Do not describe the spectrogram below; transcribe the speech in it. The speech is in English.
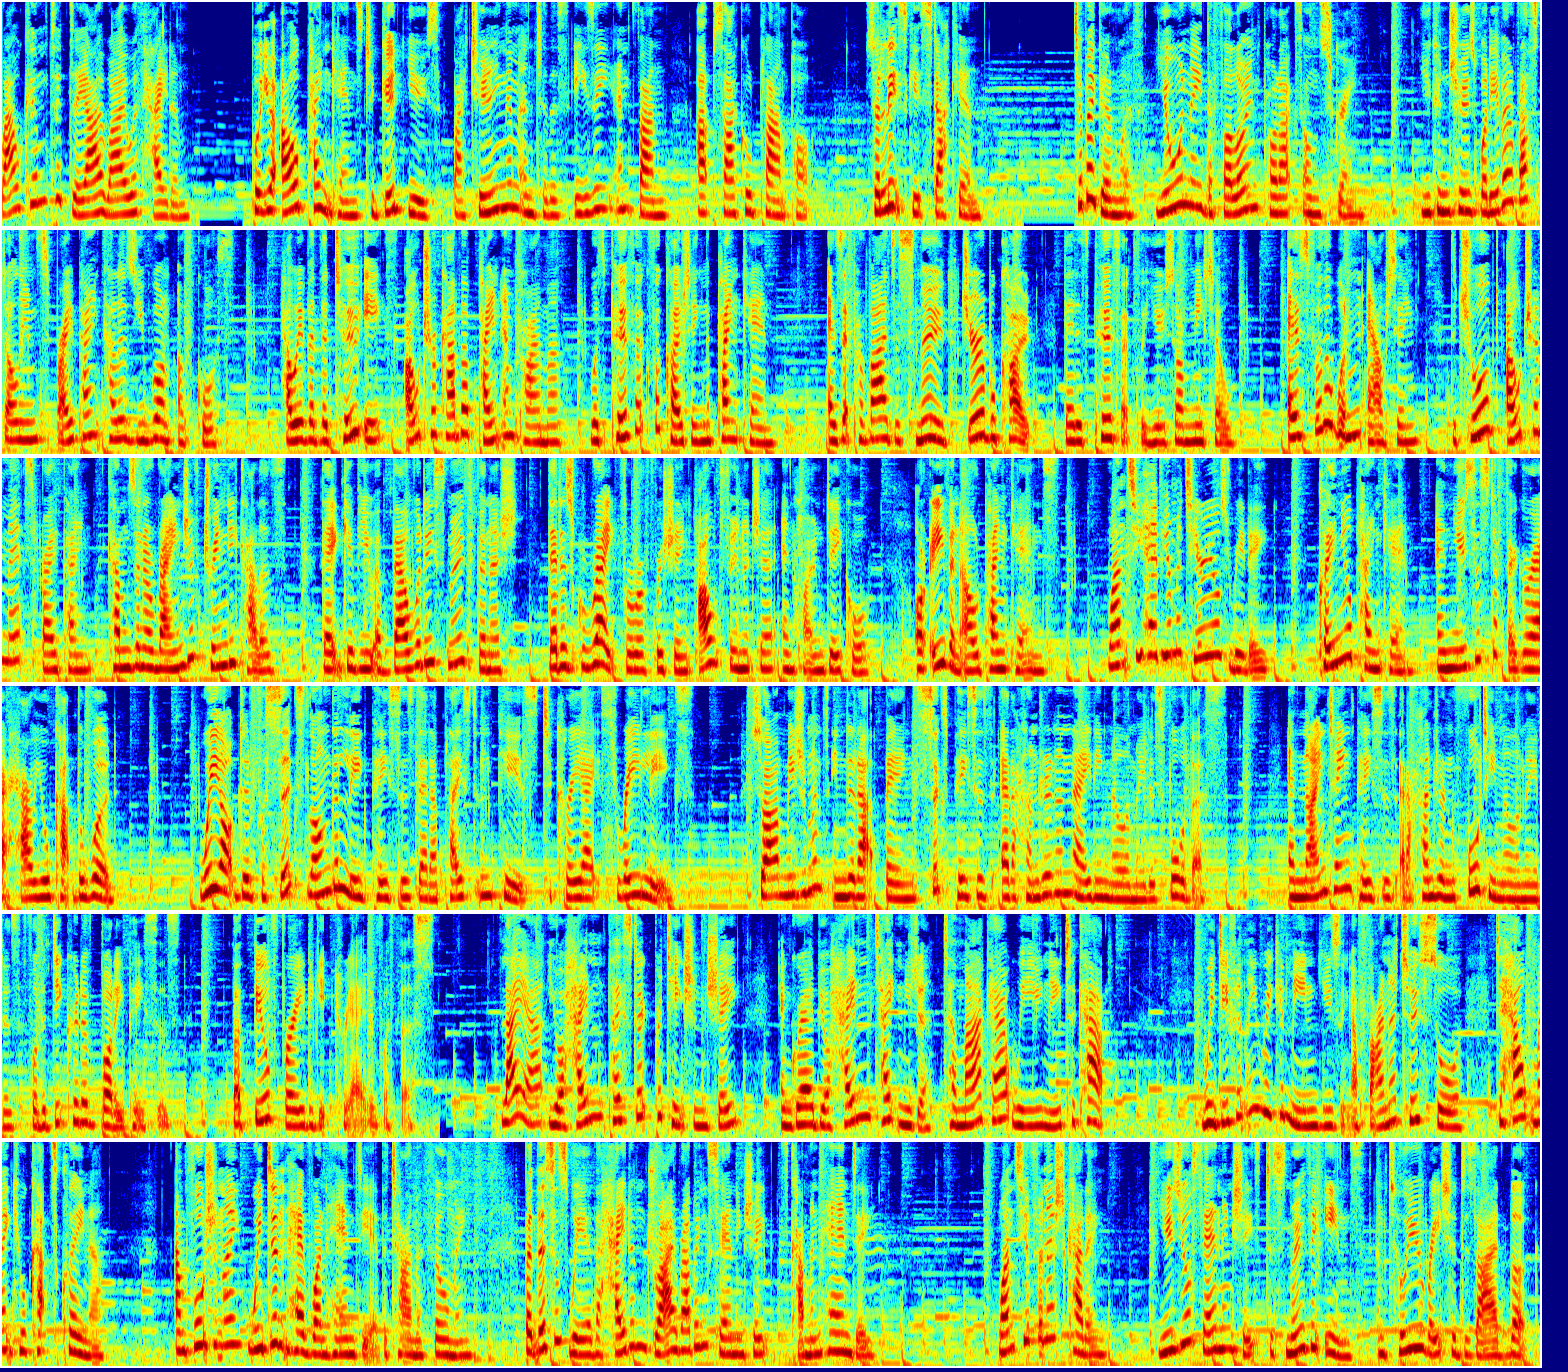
Welcome to DIY with Haydn. Put your old paint cans to good use by turning them into this easy and fun upcycled plant pot. So let's get stuck in. To begin with, you will need the following products on screen. You can choose whatever Rust-Oleum spray paint colours you want, of course. However, the 2X Ultra Cover Paint and Primer was perfect for coating the paint can, as it provides a smooth, durable coat that is perfect for use on metal. As for the wooden outing, the chalked ultra matte spray paint comes in a range of trendy colours that give you a velvety smooth finish that is great for refreshing old furniture and home decor, or even old paint cans. Once you have your materials ready, clean your paint can and use this to figure out how you'll cut the wood. We opted for six longer leg pieces that are placed in pairs to create three legs. So our measurements ended up being 6 pieces at 180mm for this, and 19 pieces at 140mm for the decorative body pieces, but feel free to get creative with this. Lay out your Haydn plastic protection sheet and grab your Haydn tape measure to mark out where you need to cut. We definitely recommend using a finer tooth saw to help make your cuts cleaner. Unfortunately, we didn't have one handy at the time of filming, but this is where the Haydn dry rubbing sanding sheets come in handy. Once you're finished cutting, use your sanding sheets to smooth the ends until you reach a desired look.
